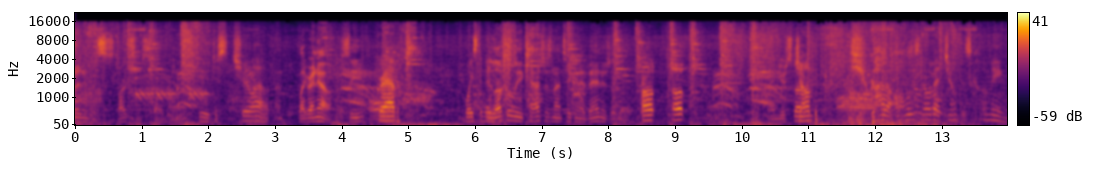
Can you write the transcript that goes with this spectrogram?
in and just start some stuff. You know? Dude, just chill out. Like right now. See? Oh. Grab. Wasting And it. luckily, Cash is not taking advantage of that. Up, up, And you're stuck. jump. Oh. You gotta always know that jump is coming.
